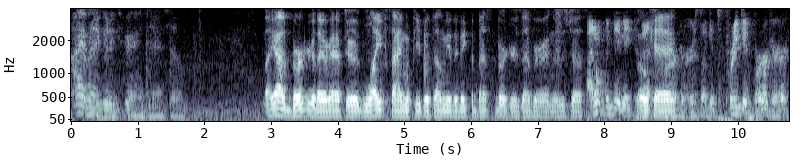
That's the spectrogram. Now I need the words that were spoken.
I haven't had a good experience there, so. I got a burger there after a lifetime of people telling me they make the best burgers ever, and it was just I don't think they make the best burgers. Like it's a pretty good burger.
